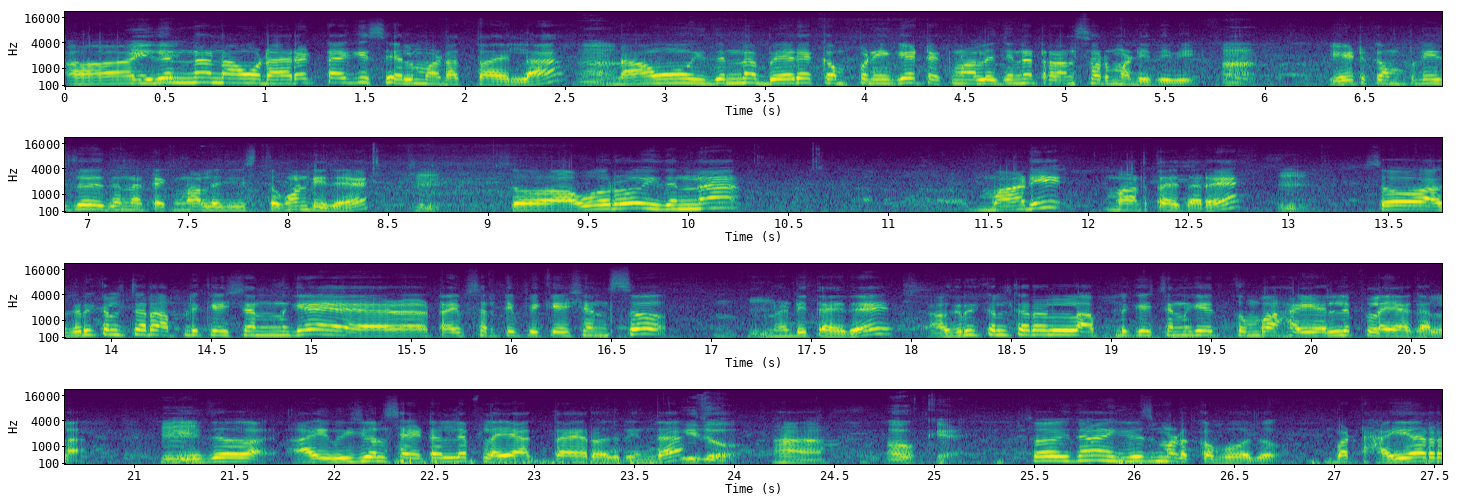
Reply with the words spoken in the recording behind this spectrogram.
ಆ, ಇದನ್ನ ನಾವು ಡೈರೆಕ್ಟ್ ಆಗಿ ಸೇಲ್ ಮಾಡತ್ತಾ ಇಲ್ಲ. ನಾವು ಇದನ್ನ ಬೇರೆ ಕಂಪನಿಗೆ ಟೆಕ್ನಾಲಜಿನ ಟ್ರಾನ್ಸ್ಫರ್ ಮಾಡಿದೀವಿ. ಹಾ. ಏಟ್ ಕಂಪನೀಸ್ ಇದನ್ನ ಟೆಕ್ನಾಲಜೀಸ್ ತಗೊಂಡಿದೆ. ಸೊ ಅವರು ಇದನ್ನ ಮಾಡಿ ಮಾಡ್ತಾ ಇದ್ದಾರೆ. ಹ್ಮ್. ಸೊ ಅಗ್ರಿಕಲ್ಚರ್ ಅಪ್ಲಿಕೇಶನ್ಗೆ ಟೈಪ್ ಸರ್ಟಿಫಿಕೇಶನ್ಸ್ ನಡೀತಾ ಇದೆ. ಅಗ್ರಿಕಲ್ಚರಲ್ ಅಪ್ಲಿಕೇಶನ್ಗೆ ತುಂಬ ಹೈಯಲ್ಲಿ ಪ್ಲೈ ಆಗಲ್ಲ. ಇದು ಐ ವಿಜುವಲ್ ಸೈಟಲ್ಲೇ ಪ್ಲೈ ಆಗ್ತಾ ಇರೋದ್ರಿಂದ. ಇದು? ಹಾಂ. ಓಕೆ ಸೊ ಇದನ್ನ ಯೂಸ್ ಮಾಡ್ಕೋಬಹುದು. ಬಟ್ ಹೈಯರ್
